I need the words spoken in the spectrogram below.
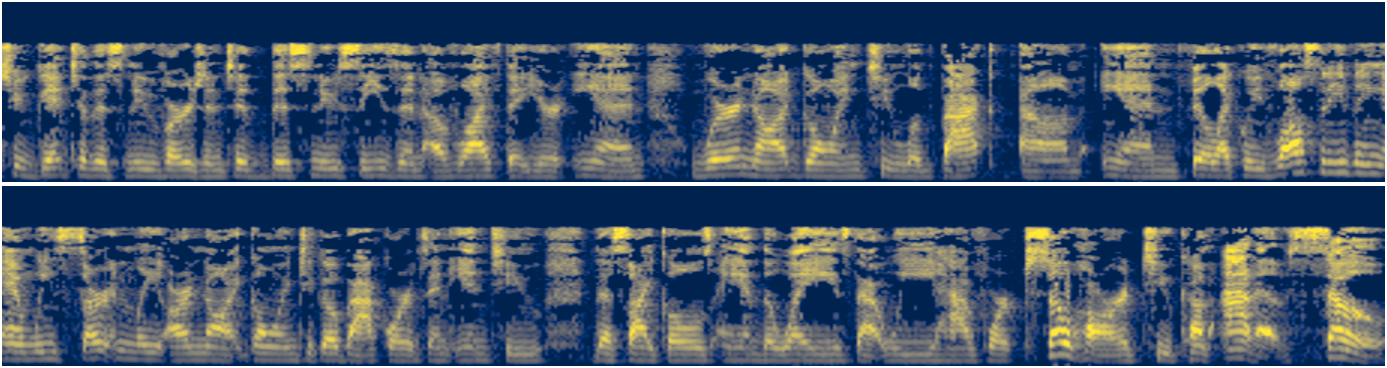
to get to this new version, to this new season of life that you're in, we're not going to look back um, and feel like we've lost anything, and we certainly are not going to go backwards and into the cycles and the ways that we have worked so hard to come out of. So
